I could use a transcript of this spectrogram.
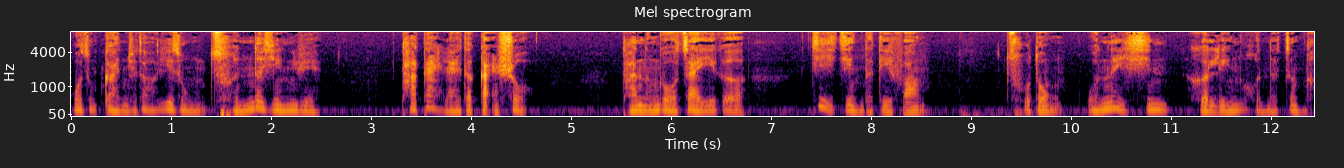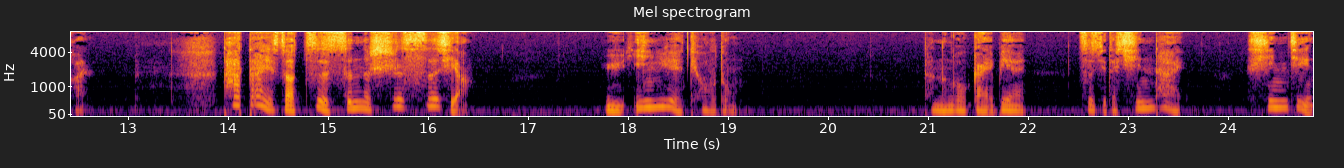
我总感觉到一种纯的音乐，它带来的感受，它能够在一个寂静的地方触动我内心和灵魂的震撼。它带着自身的思思想 与音乐跳动，它能够改变自己的心态、心境。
